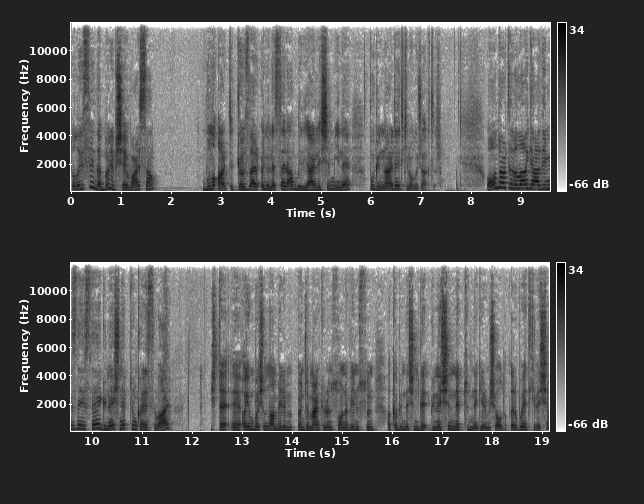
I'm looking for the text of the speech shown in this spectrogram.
Dolayısıyla böyle bir şey varsa bunu artık gözler önüne seren bir yerleşim yine bugünlerde etkin olacaktır. 14 Aralık'a geldiğimizde ise Güneş Neptün karesi var. İşte e, ayın başından beri önce Merkür'ün sonra Venüs'ün akabinde şimdi Güneş'in Neptün'le girmiş oldukları bu etkileşim.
